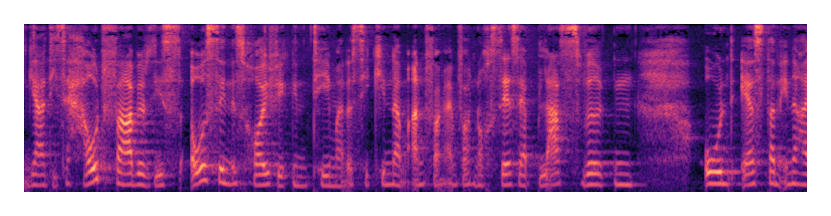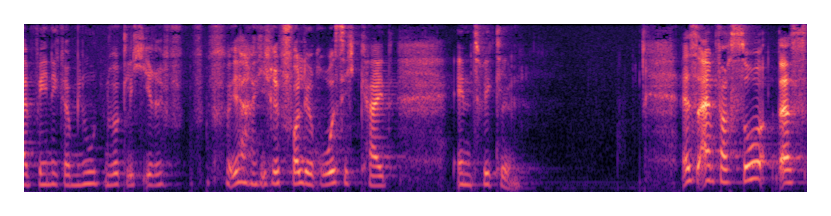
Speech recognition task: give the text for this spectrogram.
ja, diese Hautfarbe dieses Aussehen ist häufig ein Thema, dass die Kinder am Anfang einfach noch sehr, sehr blass wirken und erst dann innerhalb weniger Minuten wirklich ihre, ja, ihre volle Rosigkeit entwickeln. Es ist einfach so, dass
